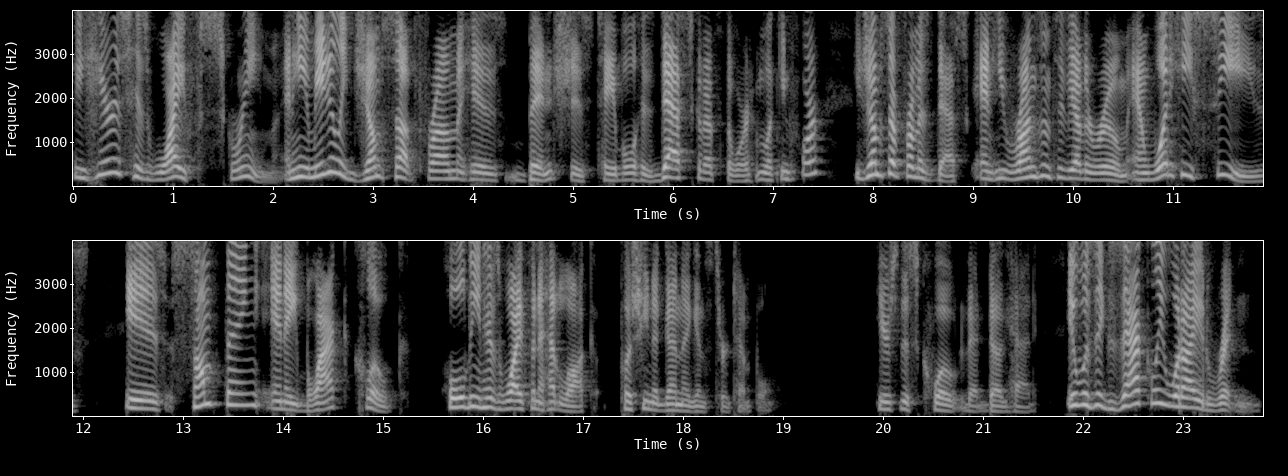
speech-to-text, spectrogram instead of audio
he hears his wife scream and he immediately jumps up from his bench, his table, his desk. That's the word I'm looking for. He jumps up from his desk and he runs into the other room. And what he sees is something in a black cloak holding his wife in a headlock, pushing a gun against her temple. Here's this quote that Doug had. It was exactly what I had written.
